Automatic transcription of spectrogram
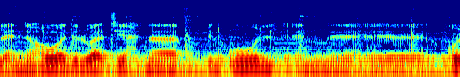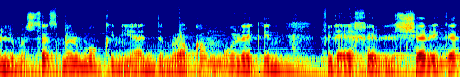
لأن هو دلوقتي إحنا بنقول إن كل مستثمر ممكن يقدم رقم ولكن في الآخر الشركة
